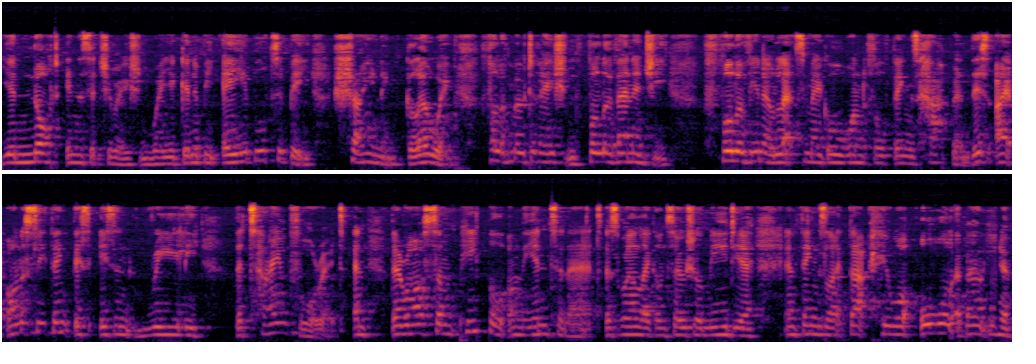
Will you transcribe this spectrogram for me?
You're not in the situation where you're going to be able to be shining, glowing, full of motivation, full of energy, full of, you know, let's make all wonderful things happen. This, I honestly think this isn't really the time for it. And there are some people on the internet as well, like on social media and things like that, who are all about, you know,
